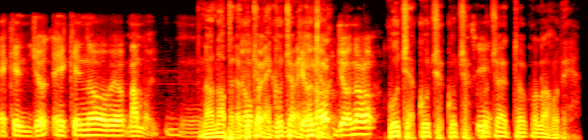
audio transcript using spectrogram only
es que yo es que no veo, vamos. No, no, pero no, escúchame, escúchame, yo escúchame. No, yo no lo- Escucha, escucha, escucha, Sí. escucha esto con las orejas.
